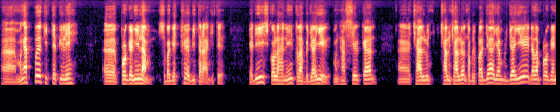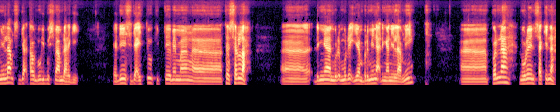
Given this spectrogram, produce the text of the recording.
uh, mengapa kita pilih uh, program nilam sebagai kebitaraan kita? Jadi sekolah ini telah berjaya menghasilkan calon calon-calon atau pelajar yang berjaya dalam program nilam sejak tahun 2019 lagi. Jadi sejak itu kita memang uh, terserlah uh, dengan murid-murid yang berminat dengan nilam ni. Uh, pernah Nurin Sakinah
